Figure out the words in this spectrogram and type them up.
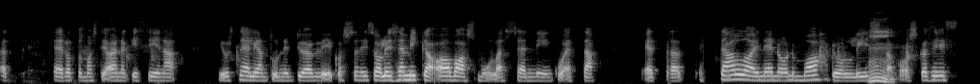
että ehdottomasti ainakin siinä just neljän tunnin työviikossa, niin se oli se, mikä avasi mulle sen, niin kuin, että – että, että tällainen on mahdollista, mm. koska siis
